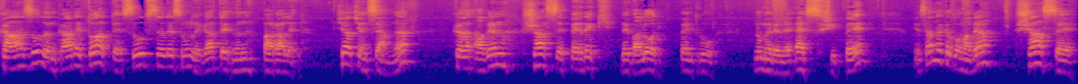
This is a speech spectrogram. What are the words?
cazul în care toate sursele sunt legate în paralel. Ceea ce înseamnă că avem șase perechi de valori pentru numerele S și P, înseamnă că vom avea șase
